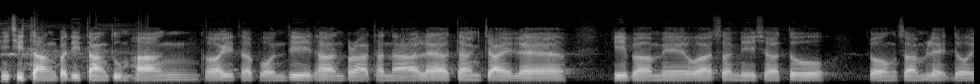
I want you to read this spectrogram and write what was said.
อิชิตังปฏิตังตุมหังขออิทผลที่ท่านปรารถนาแล้วตั้งใจแล้วอิปาเมวาสมิชาตุจงสำเร็จโดย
